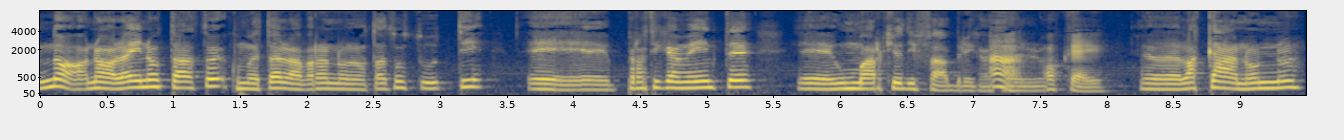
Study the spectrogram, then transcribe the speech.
no, no, l'hai notato, come te l'avranno notato tutti, è praticamente è un marchio di fabbrica. Ah, quello. ok. Uh, la Canon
